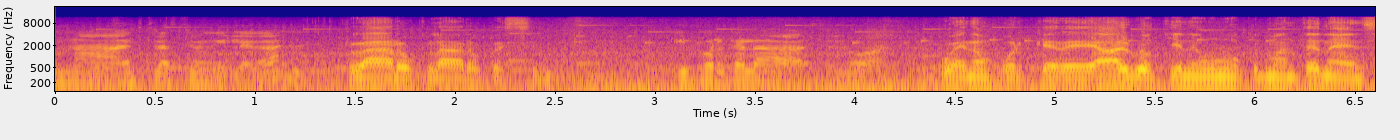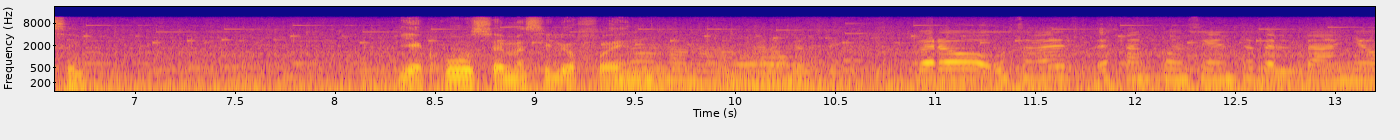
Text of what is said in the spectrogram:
una extracción ilegal. Claro, claro que sí. ¿Y por qué la hacen, lo hacen? Bueno, porque de algo tiene uno que mantenerse. Y excúseme si le ofende. No, no, no, claro que sí. Pero ustedes están conscientes del daño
